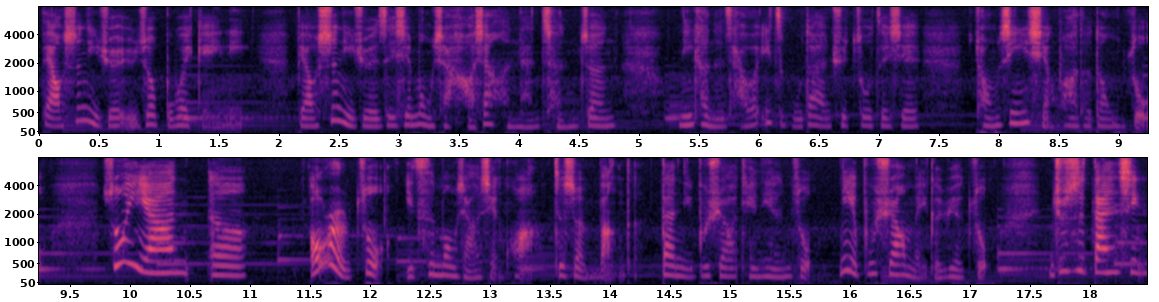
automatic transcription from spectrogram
表示你觉得宇宙不会给你，表示你觉得这些梦想好像很难成真，你可能才会一直不断的去做这些重新显化的动作。所以啊，呃，偶尔做一次梦想显化，这是很棒的。但你不需要天天做，你也不需要每个月做，你就是担心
